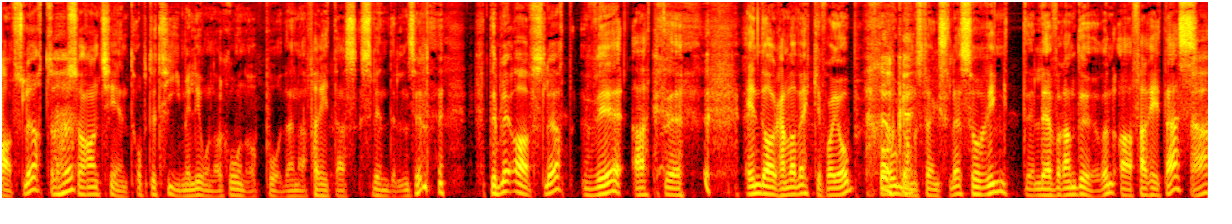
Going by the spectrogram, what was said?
avslørt, så har han tjent opptil 10 millioner kroner på denne Faritas-svindelen sin. Det ble avslørt ved at eh, en dag han var vekke fra jobb fra okay. ungdomsfengselet, så ringte leverandøren av Faritas Ja.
